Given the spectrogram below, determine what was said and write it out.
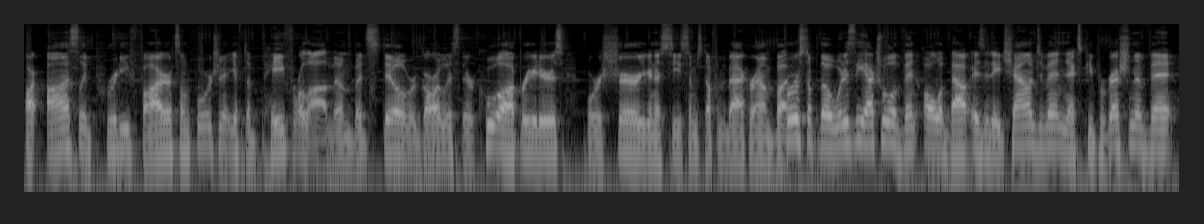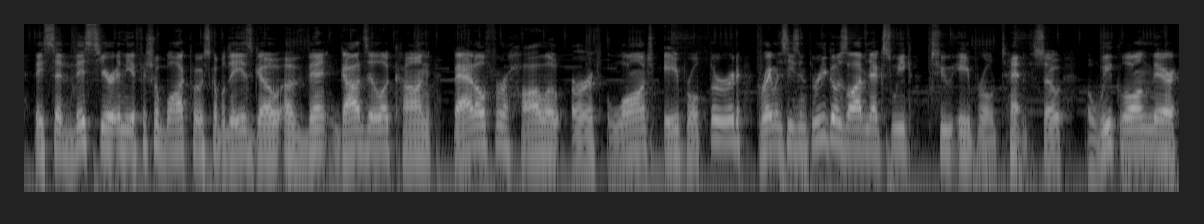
are honestly pretty fire. It's unfortunate you have to pay for a lot of them, but still, regardless, they're cool operators for sure. You're going to see some stuff in the background. But first up, though, what is the actual event all about? Is it a challenge event, an XP progression event? They said this year in the official blog post a couple days ago, event Godzilla Kong Battle for Hollow Earth launch April 3rd, right when Season 3 goes live next week to April 10th. So a week long there,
